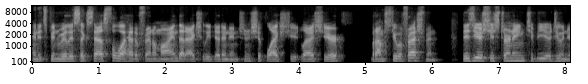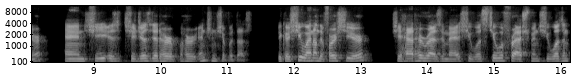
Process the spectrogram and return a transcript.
And it's been really successful. I had a friend of mine that actually did an internship last year, last year, but I'm still a freshman. This year she's turning to be a junior and she is she just did her her internship with us because she went on the first year. She had her resume. She was still a freshman. She wasn't,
